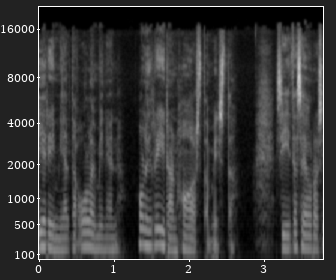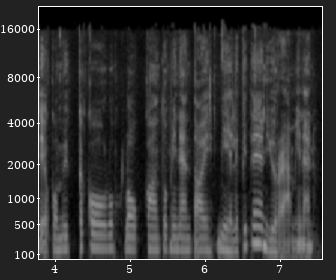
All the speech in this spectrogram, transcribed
eri mieltä oleminen oli riidan haastamista. Siitä seurasi joko mykkäkoulu, loukkaantuminen tai mielipiteen jyrääminen.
